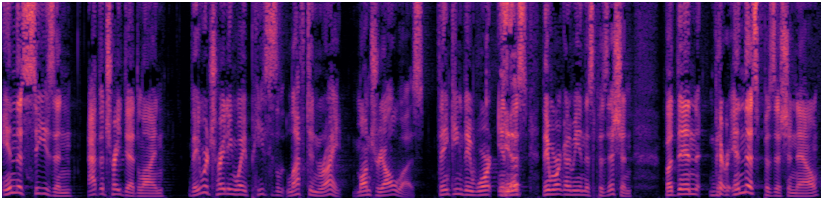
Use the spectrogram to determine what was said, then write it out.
in the season, at the trade deadline, they were trading away pieces left and right. Montreal was thinking they weren't in this, they weren't going to be in this position. But then they're in this position now.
